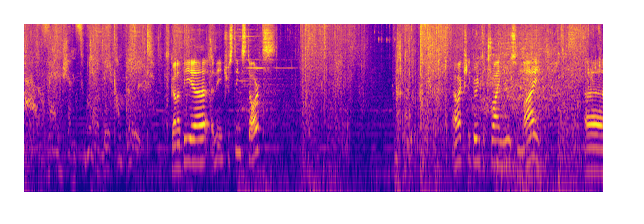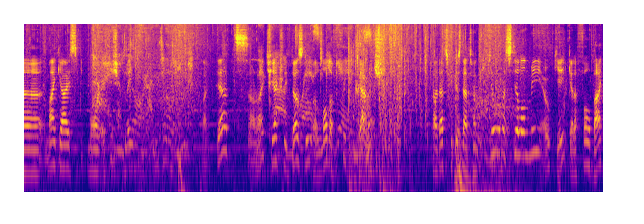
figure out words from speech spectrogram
Our vengeance will be complete. It's gonna be uh, an interesting start. I'm actually going to try and use my uh, my guys more efficiently. Like that. Alright, she actually does do a lot of freaking damage. Uh, that's because that hunter killer was still on me. Okay, gotta fall back.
